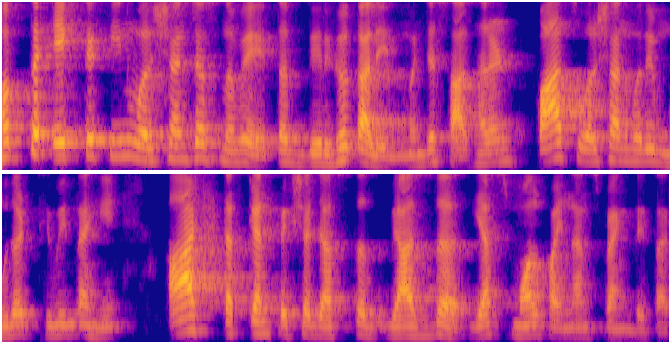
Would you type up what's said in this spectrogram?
फक्त एक ते तीन वर्षांच्याच नव्हे तर दीर्घकालीन म्हणजे साधारण पाच वर्षांवरील मुदत ठेवींनाही आठ टक्क्यांपेक्षा जास्त व्याजदर या स्मॉल फायनान्स बँक देतात.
